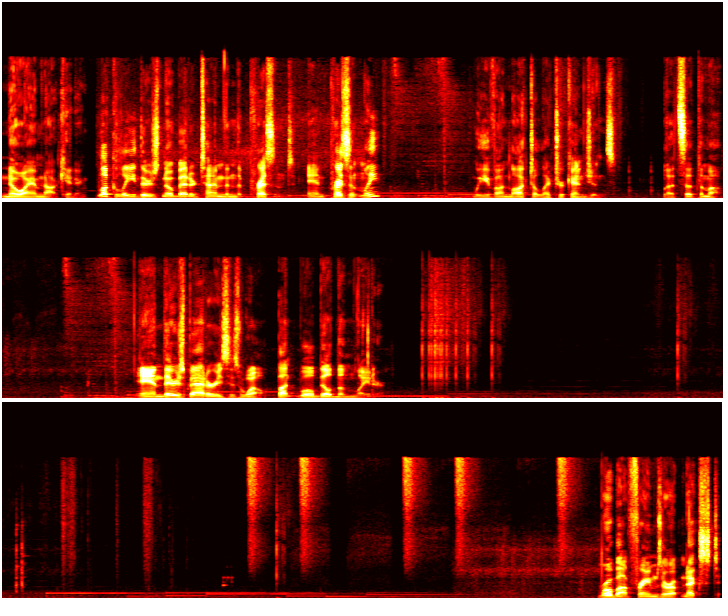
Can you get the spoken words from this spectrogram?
No, I am not kidding. Luckily, there's no better time than the present, and presently, we've unlocked electric engines. Let's set them up. And there's batteries as well, but we'll build them later. Robot frames are up next,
